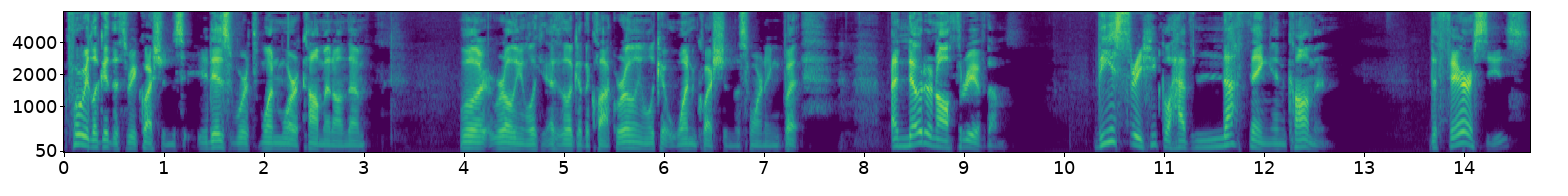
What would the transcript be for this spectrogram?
Before we look at the three questions, it is worth one more comment on them. We're only look as I look at the clock. We're only look at one question this morning, but a note on all three of them. These three people have nothing in common the Pharisees,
